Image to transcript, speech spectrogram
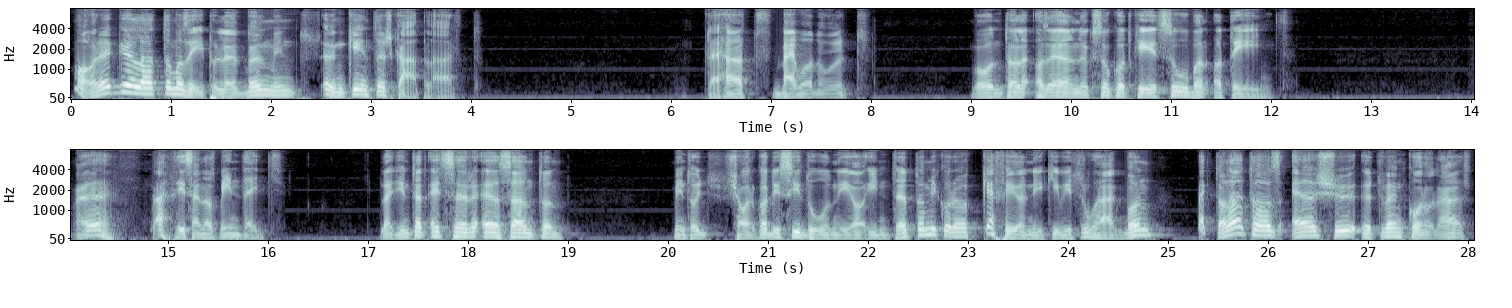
Ma reggel láttam az épületben, mint önkéntes káplárt. Tehát bevonult, mondta le az elnök szokott két szóban a tényt. E, hiszen az mindegy. Legyintett egyszerre elszántan, mint hogy Sarkadi Szidónia intett, amikor a kefélni kivitt ruhákban megtalálta az első ötven koronást,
